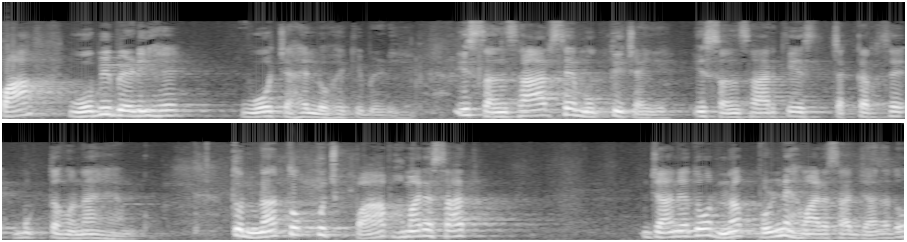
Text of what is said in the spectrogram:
पाप, वो भी बेड़ी है, वो चाहे लोहे की बेड़ी है। इस संसार से मुक्ति चाहिए। इस संसार के इस चक्कर से मुक्त होना है हमको। तो न तो कुछ पाप हमारे साथ जाने दो, न पुण्य हमारे साथ जाने दो,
